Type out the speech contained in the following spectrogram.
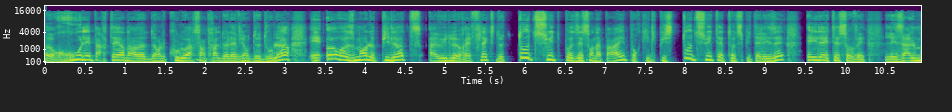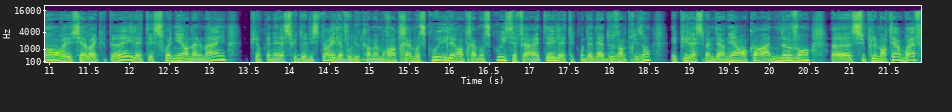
euh, roulé par terre dans, le couloir central de l'avion de douleur. Et heureusement, le pilote a eu le réflexe de tout de suite poser son appareil pour qu'il puisse tout de suite être hospitalisé. Et il a été sauvé. Les Allemands ont réussi à le récupérer. Il a été soigné en Allemagne. Puis on connaît la suite de l'histoire. Il a voulu quand même rentrer à Moscou. Il est rentré à Moscou. Il s'est fait arrêter. Il a été condamné à deux ans de prison. Et puis la semaine dernière, encore à neuf ans euh, supplémentaires. Bref,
